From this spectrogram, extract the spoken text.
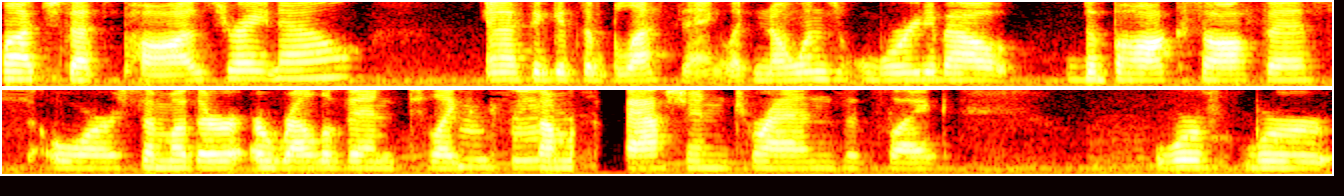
much that's paused right now and i think it's a blessing like no one's worried about the box office or some other irrelevant like Mhm. summer fashion trends it's like we're we're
